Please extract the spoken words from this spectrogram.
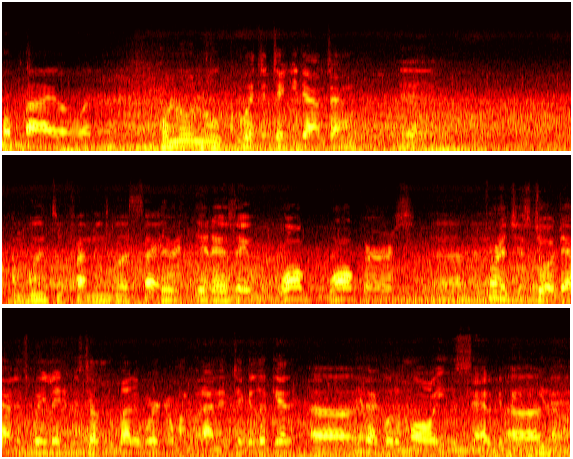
Popeye or whatever. Polulu. Where to take you downtown? Yeah. I'm going to Flamingo side. There, yeah, there's a walk, Walker's Uh, furniture store down this way. Lady was telling me about it work. I want to go down there and take a look at it. uh, Maybe I go to the mall either Saturday, Uh, you know.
